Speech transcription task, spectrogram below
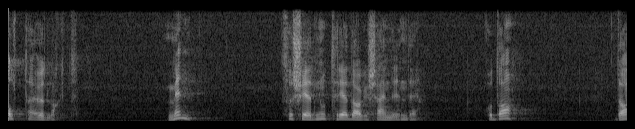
Alt er ødelagt. Men så skjer det noe tre dager seinere enn det. Og da da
